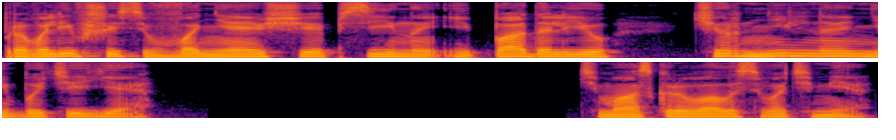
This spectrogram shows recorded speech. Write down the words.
провалившись в воняющее псиной и падалью чернильное небытие. Тьма скрывалась во тьме,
